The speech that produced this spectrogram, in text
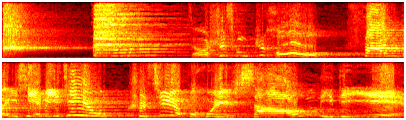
这事从之后三杯谢米酒是绝不会少你的。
